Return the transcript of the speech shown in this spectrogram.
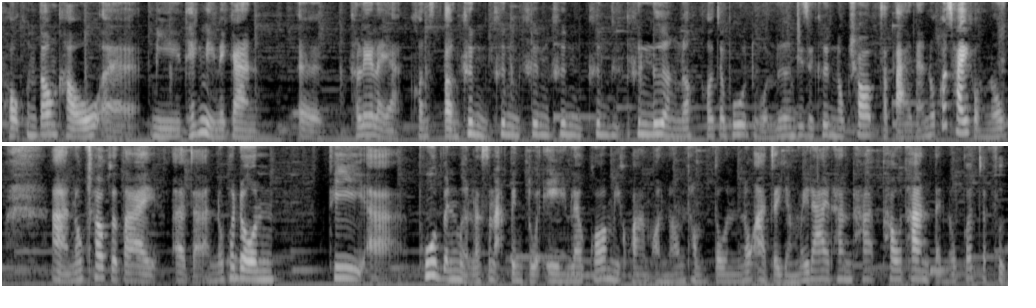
เพราะคุณต้องเขามีเทคนิคในการเขาเรียกอะไรอะตอนขึ้นขึ้นขึ้นขึ้นขึ้นขึ้นเรื่องเนาะเขาจะพูดหัวเรื่องที่จะขึ้นนกชอบสไตล์นะนกก็ใช้ของนกอ่านกชอบสไตล์อาจารย์นพดล ที่พูดเป็นเหมือนลักษณะเป็นตัวเอง แล้วก็มีความอ่อนน้อมถ่อมตน นกอาจจะยังไม่ได้ท่านเท่าท่าน แต่นกก็จะฝึก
